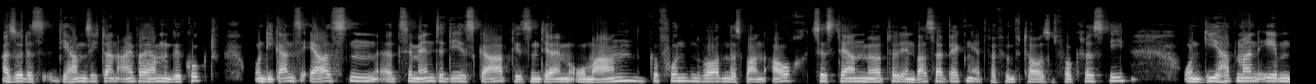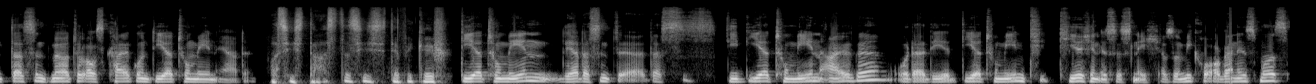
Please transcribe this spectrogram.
Also das, die haben sich dann einfach, haben geguckt und die ganz ersten äh, Zemente, die es gab, die sind ja im Oman gefunden worden. Das waren auch Zisternenmörtel in Wasserbecken, etwa 5000 vor Christi. Und die hat man eben, das sind Mörtel aus Kalk- und Diatomenerde. Was ist das? Das ist der Begriff. Diatomen, ja, das sind, äh, das die Diatomenalge oder die Diatomentierchen ist es nicht. Also Mikroorganismus,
